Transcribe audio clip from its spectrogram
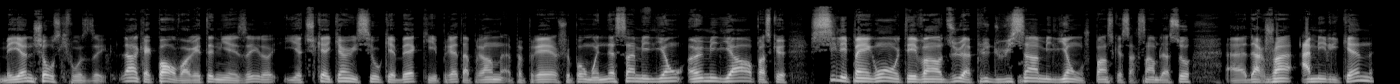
Mais il y a une chose qu'il faut se dire. Là, en quelque part, on va arrêter de niaiser. Là. Y a-tu quelqu'un ici au Québec qui est prêt à prendre à peu près, je sais pas, au moins 900 millions, 1 milliard? Parce que si les pingouins ont été vendus à plus de 800 millions, je pense que ça ressemble à ça, euh, d'argent américaine,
